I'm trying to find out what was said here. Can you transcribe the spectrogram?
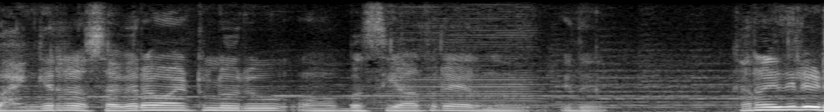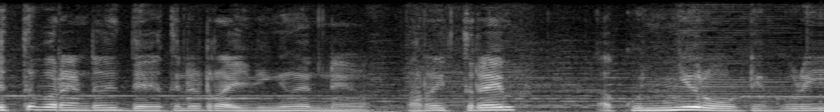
ഭയങ്കര രസകരമായിട്ടുള്ളൊരു ബസ് യാത്രയായിരുന്നു ഇത്. കാരണം ഇതിൽ എടുത്തു പറയേണ്ടത് ഇദ്ദേഹത്തിന്റെ ഡ്രൈവിങ് തന്നെയാണ്. കാരണം ഇത്രയും കുഞ്ഞു റോട്ടിൽ കൂടി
